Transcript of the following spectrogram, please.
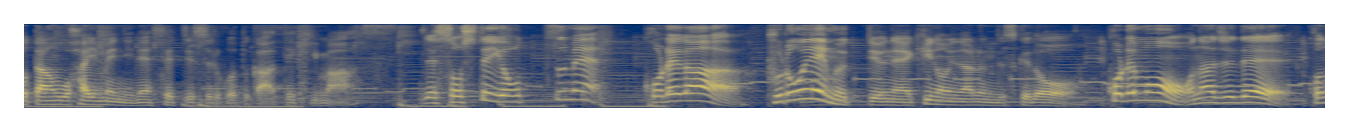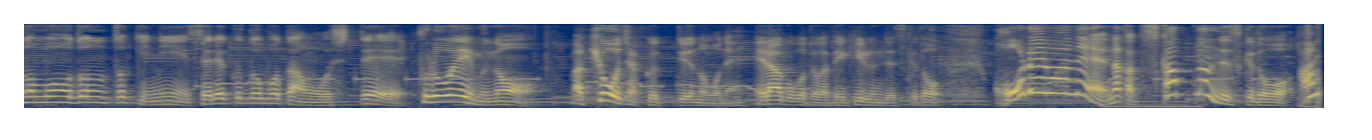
ボタンを背面にね設置することができます。でそして4つ目。これがプロエイムっていうね機能になるんですけどこれも同じでこのモードの時にセレクトボタンを押してプロエイムの、まあ、強弱っていうのをね選ぶことができるんですけどこれはねなんか使ったんですけどあん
